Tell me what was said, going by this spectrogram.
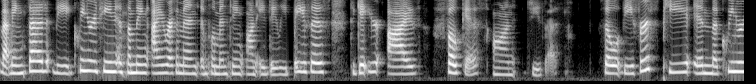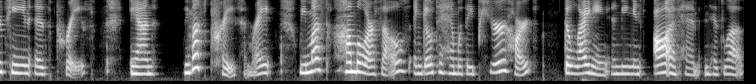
That being said, the queen routine is something I recommend implementing on a daily basis to get your eyes focused on Jesus. So, the first P in the queen routine is praise. And we must praise him, right? We must humble ourselves and go to him with a pure heart, delighting and being in awe of him and his love.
